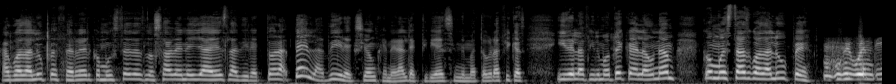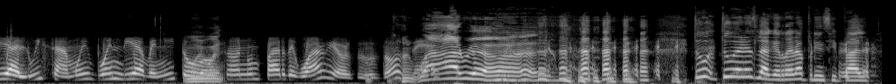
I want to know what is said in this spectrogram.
a Guadalupe Ferrer, como ustedes lo saben, ella es la directora de la Dirección General de Actividades Cinematográficas y de la Filmoteca de la UNAM. ¿Cómo estás, Guadalupe? Muy buen día, Luisa. Muy buen día, Benito. Son un par de warriors los dos. ¿eh? tú, tú eres la guerrera principal.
